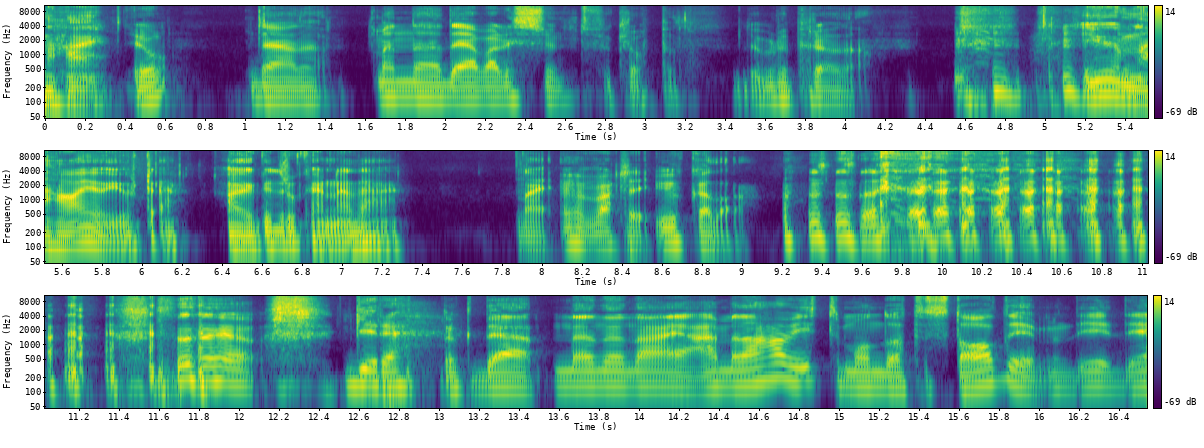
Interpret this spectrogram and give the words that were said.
Nei. Jo, det er det. Men eh, det er veldig sunt for kroppen. Du burde prøve det. Jo, men jeg har jo gjort det. Jeg har jo ikke drukket her nede. Nei, hvert vært uka, da. Greit nok, det. Men, nei, men jeg har hvite måneder til stadig. Men de, de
